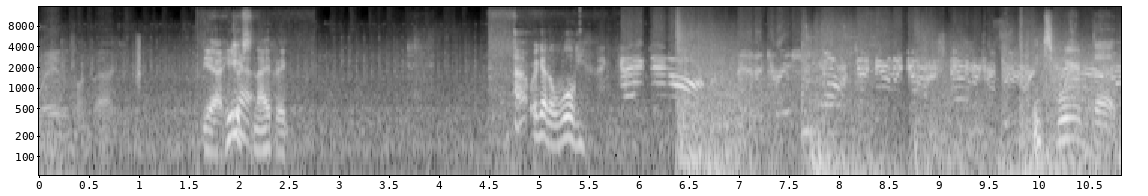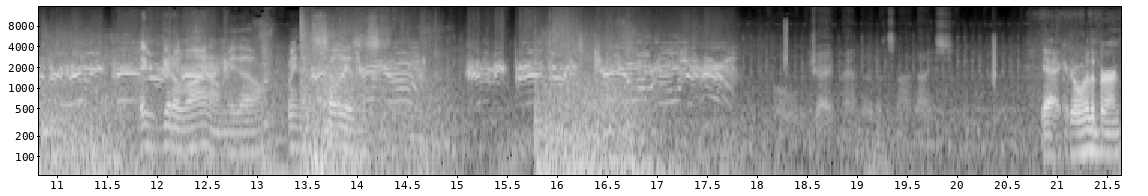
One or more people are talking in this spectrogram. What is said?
way the fuck back. Yeah, he was sniping. Ah, we got a wolf. Engaging armor. Penetration. Fuck, they nearly got us. Damage repair. It's weird that Under heavy they could get a line on me though. I mean, that's silly as this. Enemy Panther is KO'd all to hell. Oh, giant panda, that's not nice. Yeah, get over the burn.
